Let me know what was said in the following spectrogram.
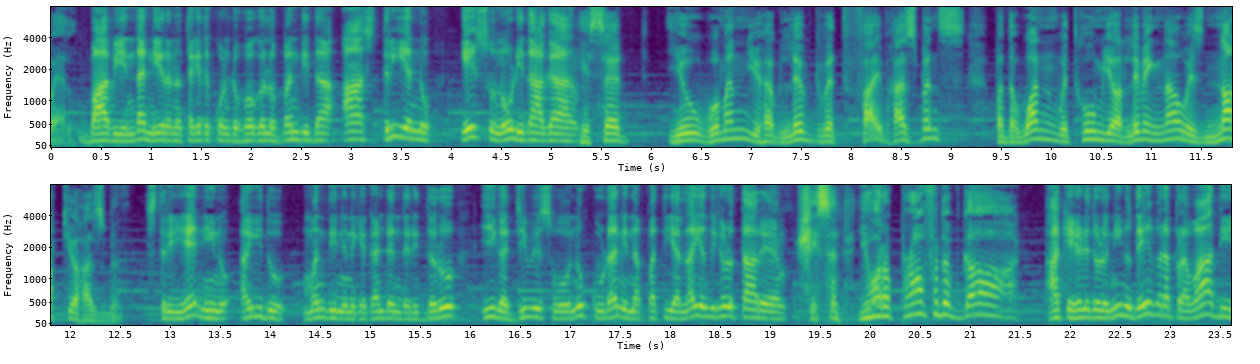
well ಬಾವಿಯಿಂದ ನೀರನ್ನು ತೆಗೆದುಕೊಂಡು ಹೋಗಲು ಬಂದಿದ್ದ ಆ ಸ್ತ್ರೀಯನ್ನು ಏಸು ನೋಡಿದಾಗ he said You woman, you have lived with five husbands, but the one with whom you are living now is not your husband. ಸ್ತ್ರೀಯೇ ನೀನು ಐದು ಮಂದಿ ನಿನಗೆ ಗಂಡಂದಿರಿದ್ದರು ಈಗ ಜೀವಿಸುವವನು ಕೂಡ ನಿನ್ನ ಪತಿಯಲ್ಲ ಎಂದು ಹೇಳುತ್ತಾರೆ She said, You are a prophet of God. ಆಕೆ ಹೇಳಿದಳು ನೀನು ದೇವರ ಪ್ರವಾದಿ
